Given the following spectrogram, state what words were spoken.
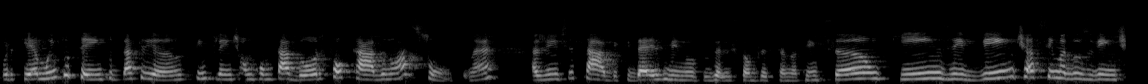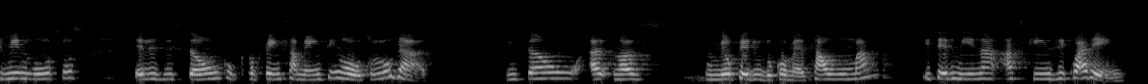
porque é muito tempo da criança em frente a um computador focado no assunto, né? A gente sabe que 10 minutos eles estão prestando atenção, 15, 20, acima dos 20 minutos, eles estão com o pensamento em outro lugar. Então, nós, o meu período começa a uma e termina às 15h40.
